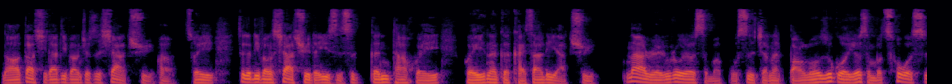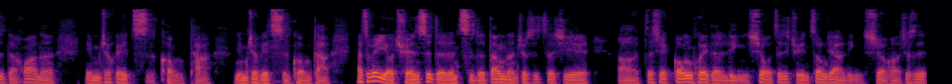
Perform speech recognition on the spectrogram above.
然后到其他地方就是下去哈。所以这个地方下去的意思是跟他回回那个凯撒利亚去。那人若有什么不是，将来保罗如果有什么错事的话呢，你们就可以指控他，你们就可以指控他。那这边有权势的人指的当然就是这些啊，这些工会的领袖，这些群宗教领袖哈，就是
